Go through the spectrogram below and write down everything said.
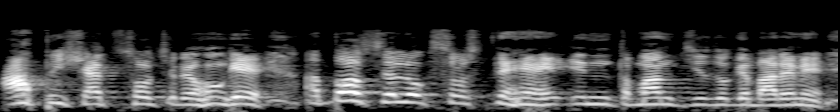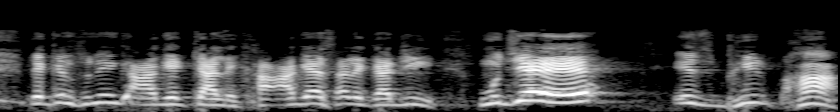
آپ ہی شاید سوچ رہے ہوں گے۔ اب بہت سے لوگ سوچتے ہیں ان تمام چیزوں کے بارے میں۔ لیکن سنیے کہ آگے کیا لکھا، آگے ایسا لکھا جی مجھے اس بھیڑ ہاں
